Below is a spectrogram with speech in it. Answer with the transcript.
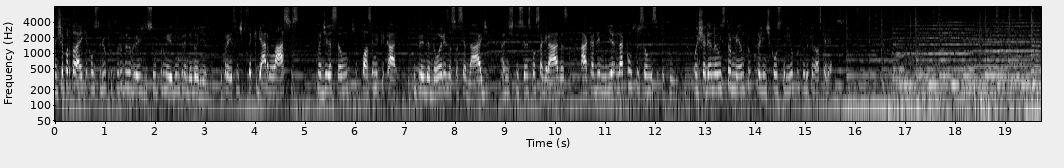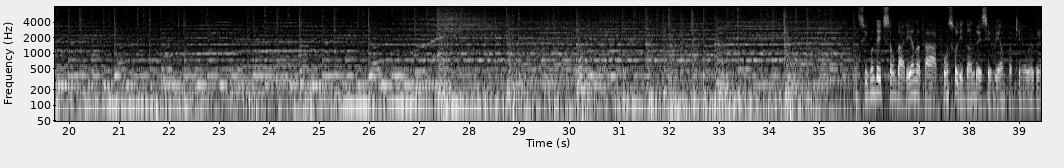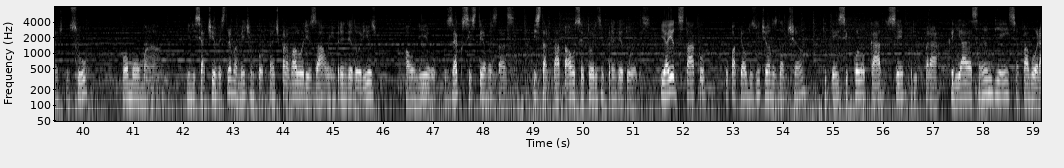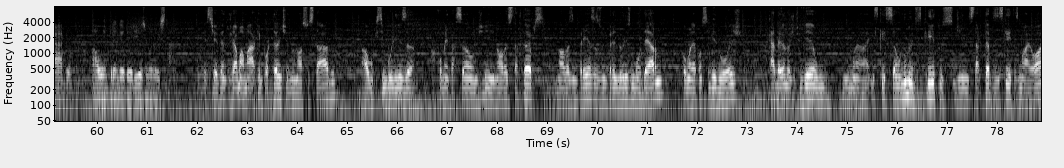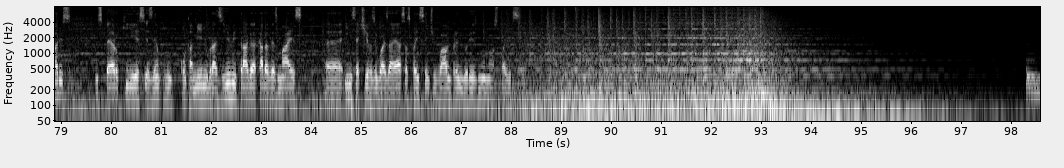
A Encher Porto Alegre quer construir o futuro do Rio Grande do Sul por meio do empreendedorismo. E para isso a gente precisa criar laços na direção que possa unificar empreendedores, a sociedade, as instituições consagradas, a academia na construção desse futuro. O Enxerendo é um instrumento para a gente construir o futuro que nós queremos. Segunda edição da Arena está consolidando esse evento aqui no Rio Grande do Sul como uma iniciativa extremamente importante para valorizar o empreendedorismo, ao unir os ecossistemas das startups aos setores empreendedores. E aí eu destaco o papel dos 20 anos da Amcham, que tem se colocado sempre para criar essa ambiência favorável ao empreendedorismo no Estado. Este evento já é uma marca importante no nosso Estado, algo que simboliza a fomentação de novas startups, novas empresas, o empreendedorismo moderno, como ele é concebido hoje. A cada ano a gente vê um, uma inscrição, um número de inscritos, de startups inscritas maiores. Espero que esse exemplo contamine o Brasil e traga cada vez mais é, iniciativas iguais a essas para incentivar o empreendedorismo no nosso país. you.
